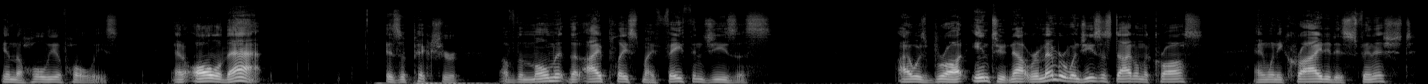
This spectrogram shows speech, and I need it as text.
in the Holy of Holies. And all of that is a picture of the moment that I placed my faith in Jesus I was brought into. Now, remember when Jesus died on the cross and when he cried, It is finished?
